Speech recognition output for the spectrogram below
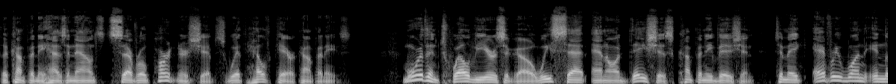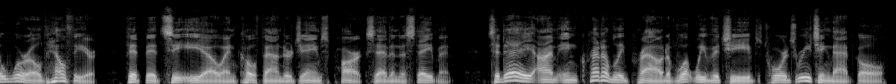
The company has announced several partnerships with healthcare companies. More than 12 years ago, we set an audacious company vision to make everyone in the world healthier Fitbit CEO and co founder James Park said in a statement. Today, I'm incredibly proud of what we've achieved towards reaching that goal.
